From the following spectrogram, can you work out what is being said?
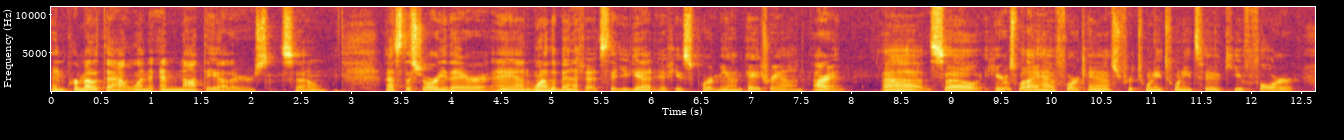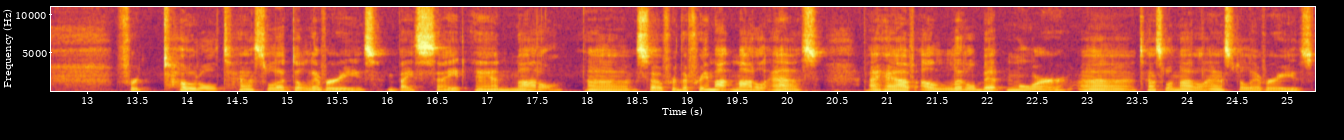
and promote that one and not the others. So that's the story there, and one of the benefits that you get if you support me on Patreon. All right, uh, so here's what I have forecast for 2022 Q4 for total Tesla deliveries by site and model. Uh, so for the Fremont Model S, I have a little bit more uh, Tesla Model S deliveries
